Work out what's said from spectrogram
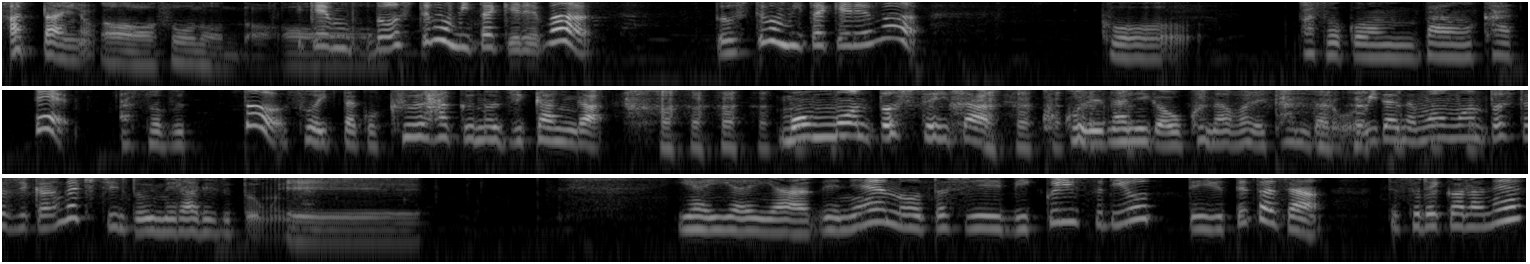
あったんよ。ああ、そうなんだ。ああでもどうしても見たければ、どうしても見たければ、こう、パソコン版を買って遊ぶと、そういったこう空白の時間が、悶々としていた、ここで何が行われたんだろう、みたいな悶々とした時間がきちんと埋められると思います。えいやいやいや、でね、あの、私、びっくりするよって言ってたじゃん。で、それからね、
